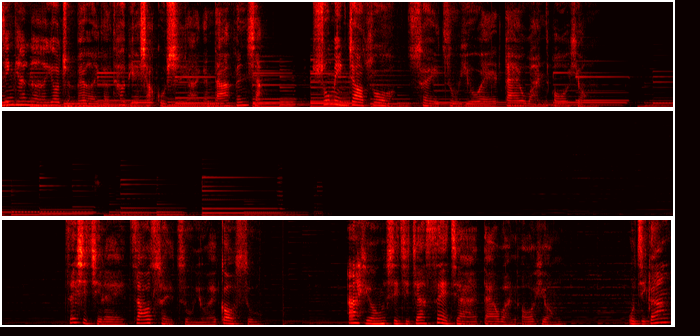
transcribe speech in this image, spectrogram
今天呢，又准备了一个特别小故事要来跟大家分享，书名叫做《翠自由的台湾欧雄》。是一个找找自由的故事。阿雄是一只细只的台湾乌熊。有一天，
